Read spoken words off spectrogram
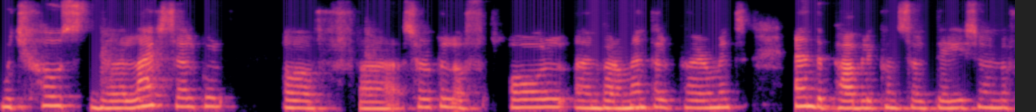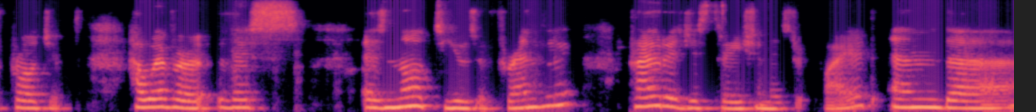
which hosts the life cycle of uh, circle of all environmental permits and the public consultation of projects. However, this is not user-friendly. Prior registration is required and uh,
